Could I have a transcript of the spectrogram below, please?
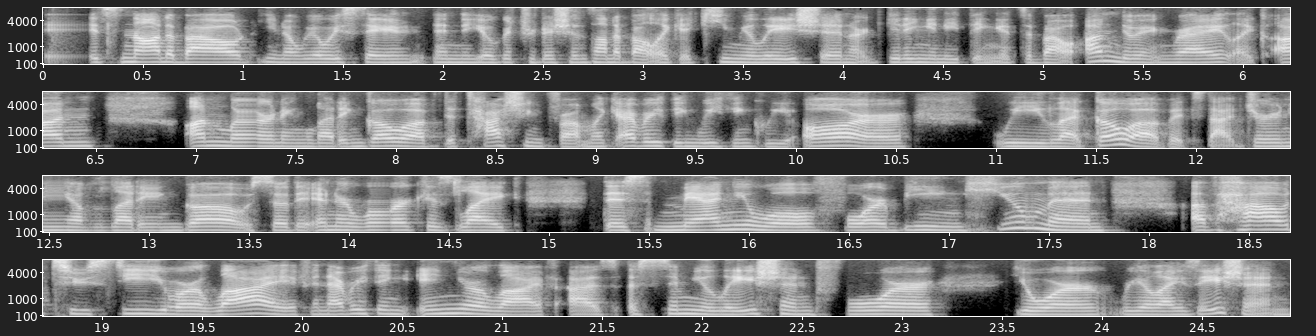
it's not about you know we always say in, in the yoga tradition, it's not about like accumulation or getting anything. It's about undoing, right? Like un unlearning, letting go of, detaching from, like everything we think we are we let go of. It's that journey of letting go. So the inner work is like this manual for being human of how to see your life and everything in your life as a simulation for your realization,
